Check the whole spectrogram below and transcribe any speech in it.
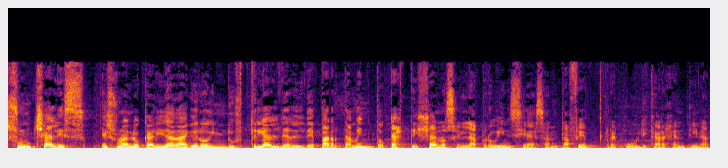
Sunchales es una localidad agroindustrial del departamento Castellanos en la provincia de Santa Fe, República Argentina.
